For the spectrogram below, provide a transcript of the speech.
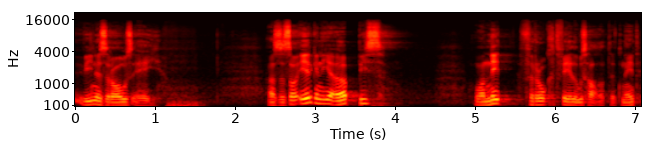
wie ein rohes Ei. Also so irgendwie etwas, das nicht verrückt viel aushaltet. Nicht?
